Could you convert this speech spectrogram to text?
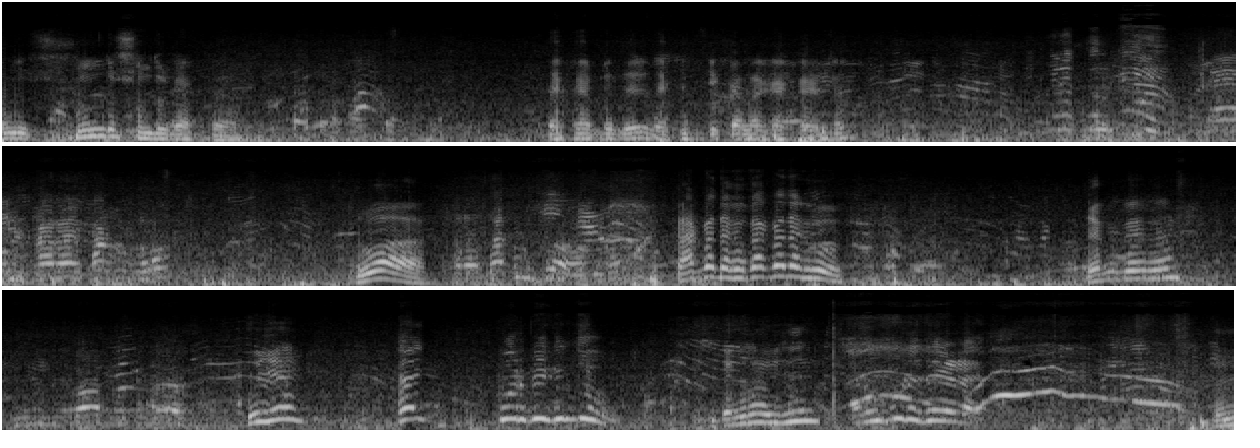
অনেক সুন্দর সুন্দর কাঁকড়া। দেখা আপনাদের দেখেন কি কালা কাঁকড়া এটা। রোয়া কাকা দেখো কাঁকড়া দেখো। দেখো কাঁকড়া। বুঝে এই করবি কিন্তু। দেখো না বুঝেন আমি পুরো থেকে দোল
